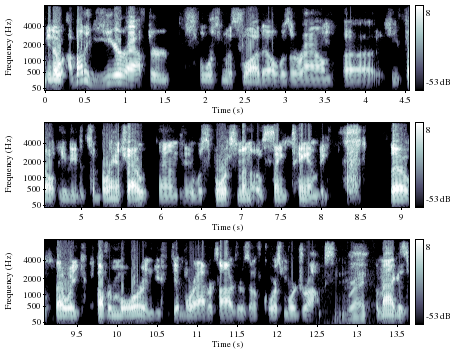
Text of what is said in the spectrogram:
you know about a year after sportsman of slidell was around uh he felt he needed to branch out and it was sportsman of st tammany. So that way you can cover more and you can get more advertisers and of course more drops. Right. the magazine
